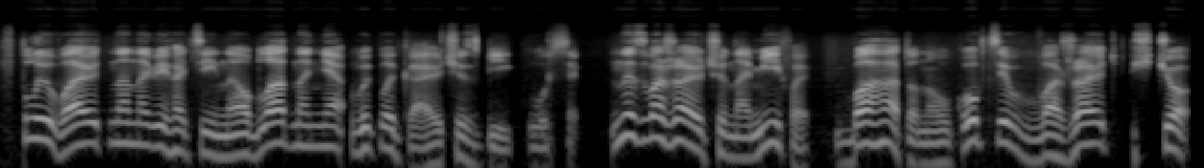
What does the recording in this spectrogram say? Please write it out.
впливають на навігаційне обладнання, викликаючи збій курсів. Незважаючи на міфи, багато науковців вважають, що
